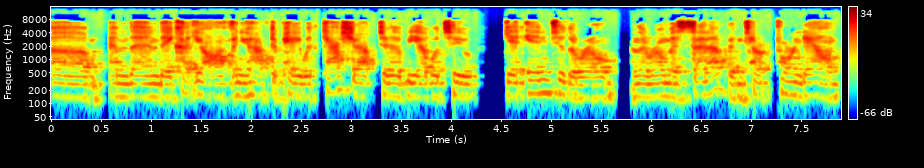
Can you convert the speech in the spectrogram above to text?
um, and then they cut you off, and you have to pay with Cash App to be able to get into the room, and the room is set up and t- torn down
